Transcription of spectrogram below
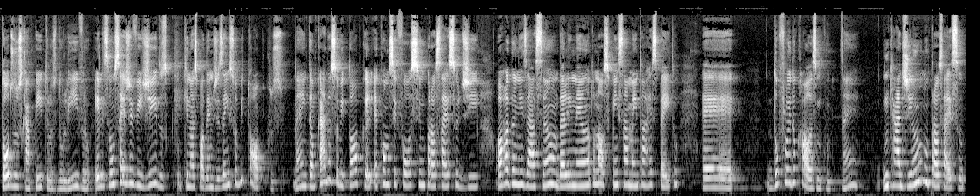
todos os capítulos do livro, eles vão ser divididos, o que nós podemos dizer, em subtópicos. Né? Então, cada subtópico é como se fosse um processo de organização delineando o nosso pensamento a respeito é, do fluido cósmico, né? Encadeando um processo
